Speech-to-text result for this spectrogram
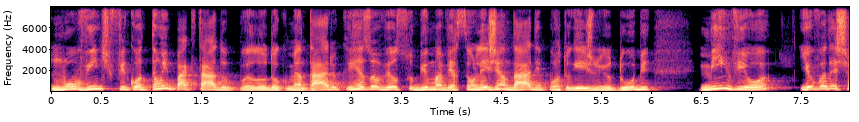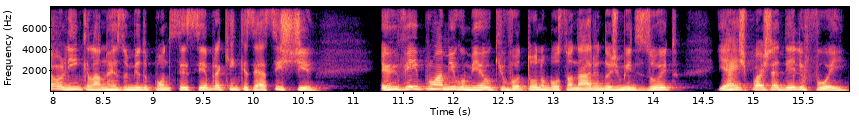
Um ouvinte ficou tão impactado pelo documentário que resolveu subir uma versão legendada em português no YouTube, me enviou e eu vou deixar o link lá no resumido.cc para quem quiser assistir. Eu enviei para um amigo meu que votou no Bolsonaro em 2018 e a resposta dele foi:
